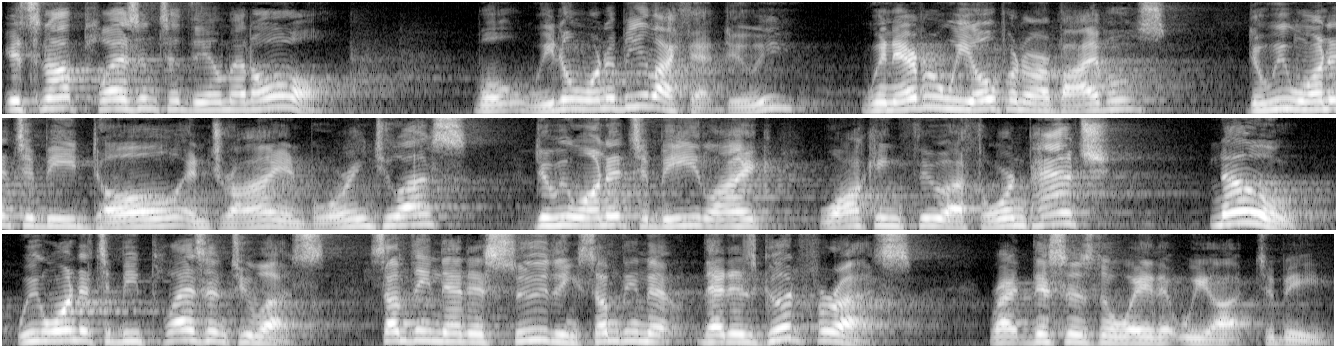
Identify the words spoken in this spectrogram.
It's not pleasant to them at all. Well, we don't want to be like that, do we? Whenever we open our Bibles, do we want it to be dull and dry and boring to us? Do we want it to be like walking through a thorn patch? No, we want it to be pleasant to us, something that is soothing, something that, that is good for us right? This is the way that we ought to be.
